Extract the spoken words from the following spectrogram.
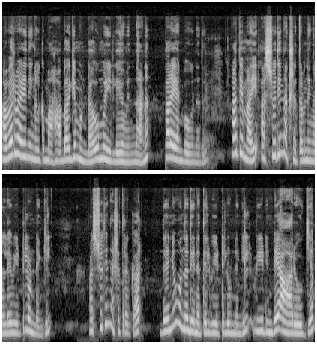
അവർ വഴി നിങ്ങൾക്ക് മഹാഭാഗ്യം ഉണ്ടാവുമോ ഇല്ലയോ എന്നാണ് പറയാൻ പോകുന്നത്. ആദ്യമായി അശ്വതി നക്ഷത്രം നിങ്ങളുടെ വീട്ടിലുണ്ടെങ്കിൽ അശ്വതി നക്ഷത്രക്കാർ ധനു എന്ന ദിനത്തിൽ വീട്ടിലുണ്ടെങ്കിൽ വീടിന്റെ ആരോഗ്യം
